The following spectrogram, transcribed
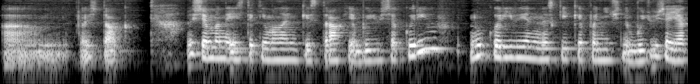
Ось так. Ну, ще в мене є такий маленький страх, я боюся корів. Ну, корів я наскільки панічно боюся, як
